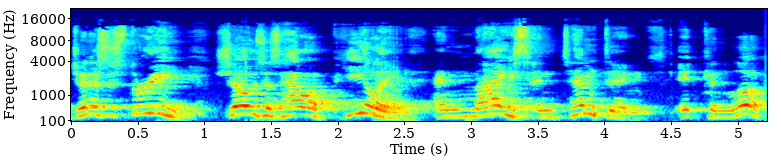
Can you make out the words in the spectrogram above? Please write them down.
Genesis 3 shows us how appealing and nice and tempting it can look.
